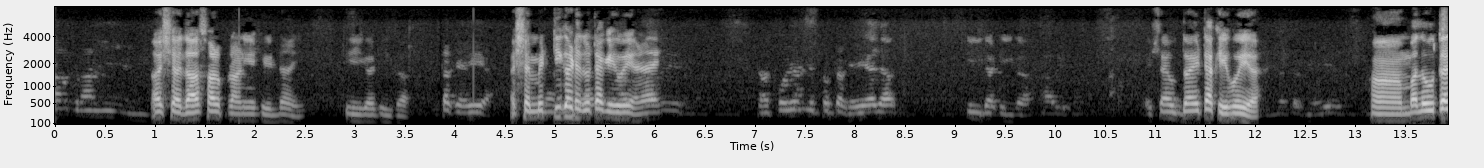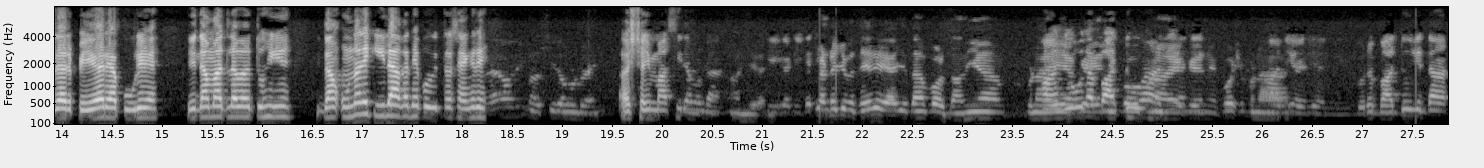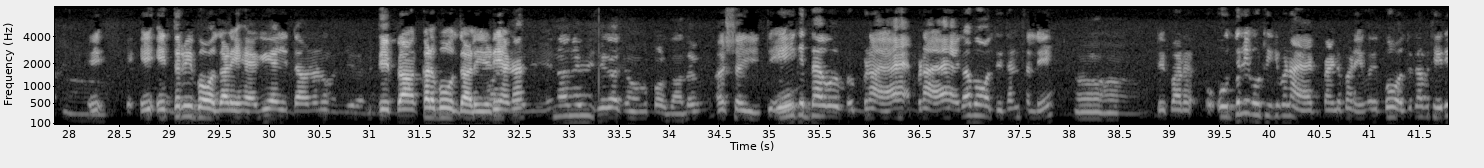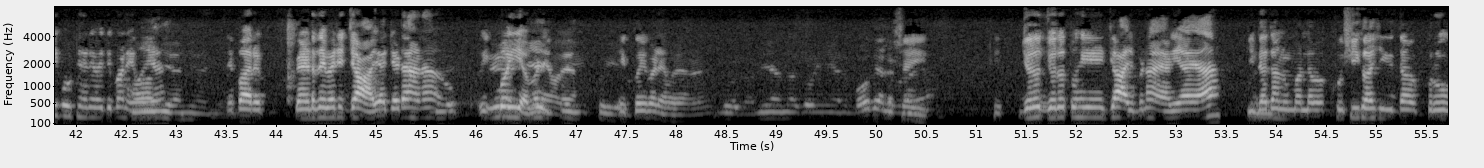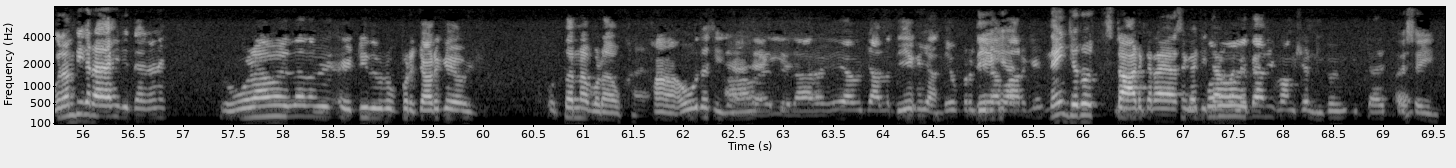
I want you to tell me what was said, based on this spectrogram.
ਅੱਛਾ 10 ਸਾਲ ਪੁਰਾਣੀਆਂ ਸ਼ੀਲਡਾਂ ਜੀ ਠੀਕ ਆ ਠੀਕ ਆ। ਟਕੇ ਆ। ਅੱਛਾ ਮਿੱਟੀ ਘੜੇ ਤੋਂ ਢਕੇ ਹੋਏ ਆ ਨਾ ਇਹ। ਟਕੋ ਟਕੇ ਆ ਜਾਂ ਠੀਕ ਆ ਠੀਕ ਆ। ਅੱਛਾ ਉਦਾਂ ਇਹ ਢਕੇ ਹੋਏ ਆ। ਹਾਂ ਮਤਲਬ ਉਦਾਂ ਦਾ ਰਿਪੇਅਰ ਆ ਪੂਰੇ। ਜਿੱਦਾਂ ਮਤਲਬ ਤੁਸੀਂ ਜਿੱਦਾਂ ਉਹਨਾਂ ਦੇ ਕੀ ਲੱਗਦੇ ਪਵਿੱਤਰ ਸਿੰਘ ਦੇ? ਅੱਛਾ ਜੀ ਮਾਸੀ ਦਾ ਮੁੰਡਾ। ਠੀਕ ਪਿੰਡ 'ਚ ਬਥੇਰੇ ਆ ਜਿੱਦਾਂ ਬਲਦਾਂ ਦੀਆਂ ਬਣਾਏ ਹਾਂਜੀ, ਉਹਦਾ ਕੁਛ ਹਾਂਜੀ, ਨੇ ਬਾਦੂ ਜਿੱਦਾਂ ਇਹ ਇੱਧਰ ਵੀ ਬੋਲਦ ਵਾਲੇ ਹੈਗੇ ਆ ਜਿੱਦਾਂ ਉਹਨਾਂ ਨੂੰ ਦੇਬਾ ਅੰਕਲ ਬੋਲਦ ਵਾਲੇ ਜਿਹੜੇ ਹਨਾ। ਇਹਨਾਂ ਨੇ ਵੀ ਸੀਗਾ ਸ਼ੌਂਕ ਬਲਦਾਂ ਦਾ। ਅੱਛਾ ਜੀ ਤੇ ਇਹ ਕਿੱਦਾਂ ਬਣਾਇਆ ਹੈ ਬਣਾਇਆ ਹੈਗਾ ਬੋਲਦ ਦੇ ਥੱਲੇ? ਹਾਂ ਹਾਂ। ਤੇ ਪਰ ਉਧਰਲੀ ਕੋਠੀ 'ਚ ਬਣਾਇਆ ਇੱਕ ਪਿੰਡ ਬਣੇ ਹੋਏ ਬੋਲਦ ਤਾਂ ਬਥੇਰੀ ਕੋਠੀਆਂ ਦੇ ਵਿੱਚ ਬਣੇ ਹੋਏ ਆ। ਤੇ ਪਰ ਪਿੰਡ ਦੇ ਵਿੱਚ ਜਹਾਜ਼ ਆ ਜਿਹੜਾ ਹਨਾ ਉਹ ਇੱਕੋ ਹੀ ਆ ਬਣਿਆ ਹੋਇਆ ਇੱਕੋ ਹੀ ਹੀ। ਬਣਿਆ ਹੋਇਆ ਦਾ ਨੇ ਠੀਕ। ਜਦੋਂ ਜਦੋਂ ਤੁਸੀਂ ਜਹਾਜ਼ ਬਣਾਇਆ ਗਿਆ ਆ ਜਿੱਦਾਂ ਤੁਹਾਨੂੰ ਮਤਲਬ ਖੁਸ਼ੀ ਖਾਸ਼ੀ ਜਿੱਦਾਂ ਪ੍ਰੋਗਰਾਮ ਵੀ ਕਰਾਇਆ ਸੀ ਜਿੱਦਾਂ ਇਹਨਾਂ ਨੇ? ਪ੍ਰੋਗਰਾਮ ਇਹਦਾ ਤਾਂ ਵੀ ਐਡੀ ਦੂਰ ਉੱਪਰ ਚੜ ਕੇ ਉਤਰਨਾ ਬੜਾ ਔਖਾ ਹੈ। ਹਾਂ ਉਹ ਤਾਂ ਚੀਜ਼ ਹਾਂ ਹੈਗੀ ਆ ਰਿਸ਼ਤੇਦਾਰ ਇਹ ਆ ਵੀ ਚੱਲ ਦੇਖ ਜਾਂਦੇ ਉੱਪਰ ਗੇੜਾ ਮਾਰ ਕੇ। ਨਹੀਂ ਜਦੋਂ ਸਟਾਰਟ ਕਰਾਇਆ ਸੀਗਾ ਪਰ ਜਿੱਦਾਂ ਉਹ ਮਤਲਬ ਇਦਾਂ ਦੀ ਫੰਕਸ਼ਨ ਨਹੀਂ ਕੋਈ ਵੀ ਕੀਤਾ ਇੱਥੇ। ਜੀ।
